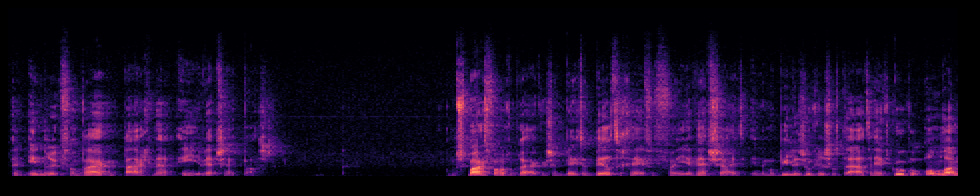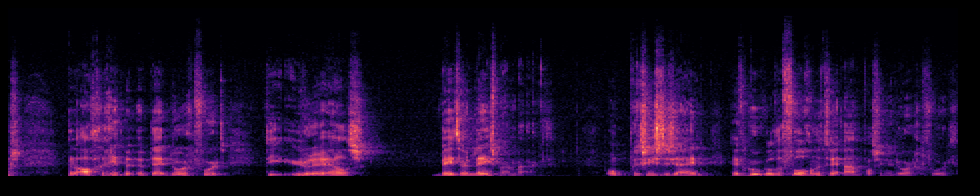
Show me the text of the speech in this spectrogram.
een indruk van waar een pagina in je website past. Om smartphonegebruikers een beter beeld te geven van je website in de mobiele zoekresultaten heeft Google onlangs een algoritme-update doorgevoerd die URL's beter leesbaar maakt. Om precies te zijn, heeft Google de volgende twee aanpassingen doorgevoerd.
